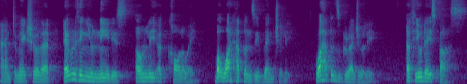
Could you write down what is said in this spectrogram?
and to make sure that everything you need is only a call away. But what happens eventually? What happens gradually? A few days pass,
